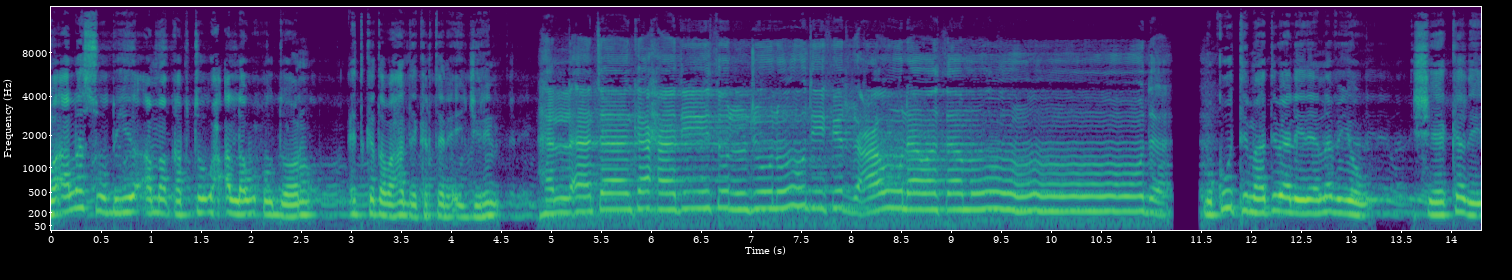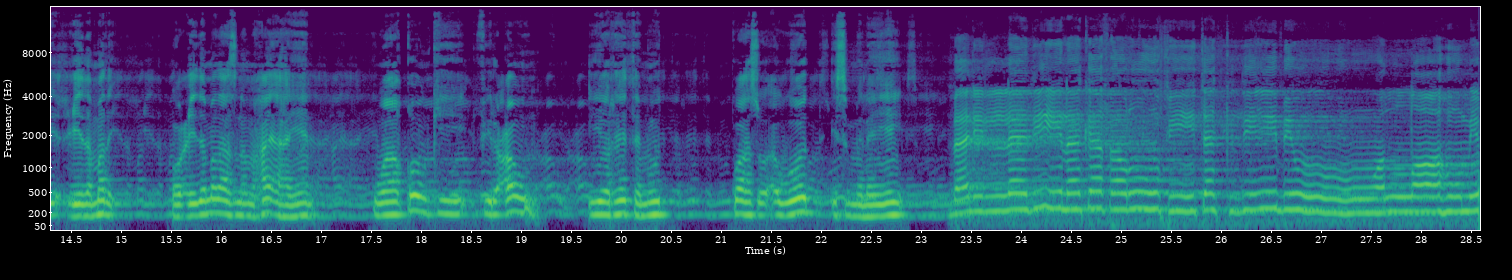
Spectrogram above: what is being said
waa alla suubiyo ama qabto wax alla wuxuu doono. Cid ka daba hadli kartana ay jirin. Hal ataaka xadiidu aljunuudi fircawna wathamuud makuu timaadi baa layidhaha nebiyow sheekadii ciidamadii oo ciidamadaasna maxay ahaayeen? Waa qoonkii fircawn iyo reer hamuud kuwaas oo awood ismaleeyey. بل الذين كفروا في تكذيب والله من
